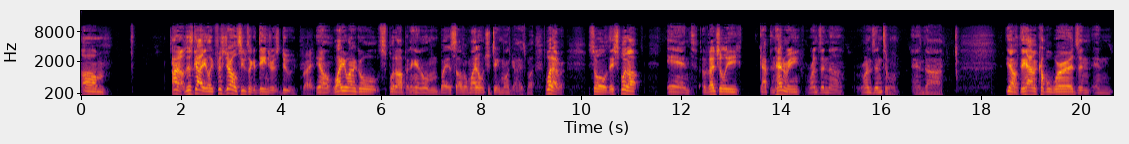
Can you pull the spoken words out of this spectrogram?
um. I don't know. This guy, like Fitzgerald, seems like a dangerous dude. Right. You know, why do you want to go split up and handle him by yourself, and why don't you take more guys? But whatever. So they split up, and eventually Captain Henry runs into runs into him, and uh, you know they have a couple words, and and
